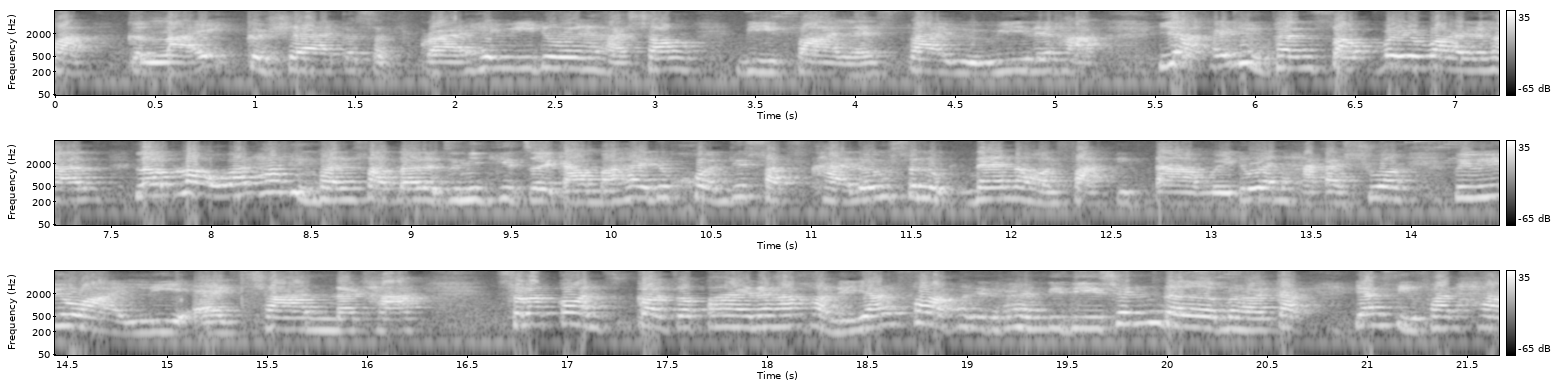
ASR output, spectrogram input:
ฝากกดไลค์กดแชร์กด subscribe ให้วีด้วยนะคะ ช่อง b f i Lifestyle v i v ด้วยค่ะ อยากให้ถึงพันซับไวๆนะคะรับรองว่าถ้าถึงพันซับแล้วเดี๋ยวจะมีกิจกรรมมาให้ทุกคนที่ subscribe ร่วมสนุกแน่นอนฝากติดตามไว้ด้วยนะคะกับช่วง v i v y Reaction นะคะ สำหรับก่อนก่อนจะไปนะคะ ขออนุญาตฝากผลิตภัณฑ์ดีๆ เช่นเดิมนะคะ กับยาสีฟันฮา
